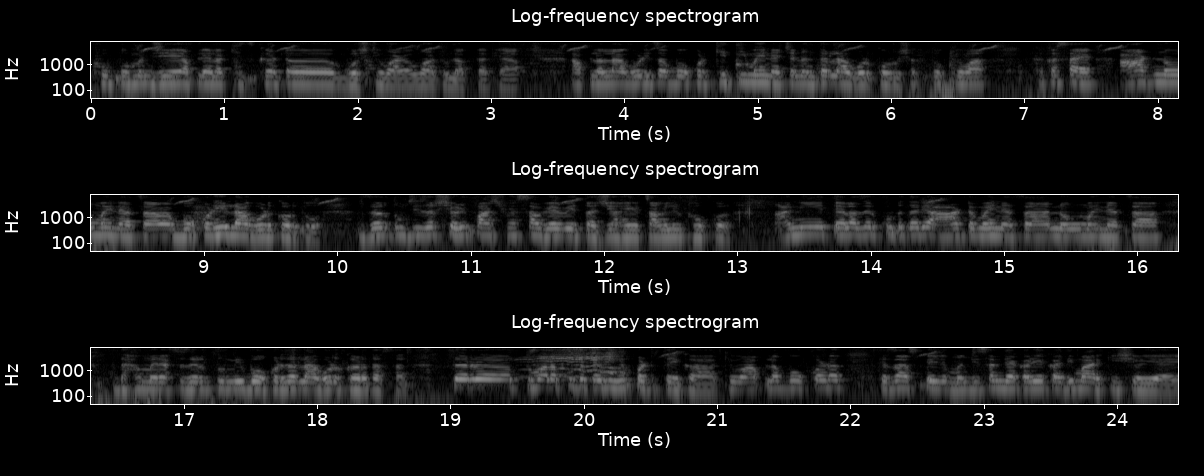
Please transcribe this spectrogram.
खूप म्हणजे आपल्याला किचकट गोष्टी वा वाटू लागतात ह्या. आपला लागवडीचा बोकड किती महिन्याच्या नंतर लागवड करू शकतो किंवा कसं आहे? आठ नऊ महिन्याचा बोकडही लागवड करतो. जर तुमची जर शेळी पाचव्या सहाव्या वेताची आहे चांगली ठोकर आणि त्याला जर कुठेतरी आठ महिन्याचा नऊ महिन्याचा दहा महिन्याचा जर तुम्ही बोकड जर लागवड करत असाल तर तुम्हाला कुठेतरी हे पटतंय का? किंवा आपला बोकड त्याचा स्पे म्हणजे संध्याकाळी एखादी मार्की शेळी आहे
